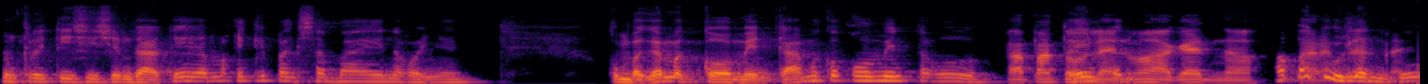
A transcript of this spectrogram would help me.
Nung criticism dati, makikipagsabayan ako niyan kumbaga mag-comment ka, magko-comment ako. Papatulan Ay, mo agad, no? Papatulan ko.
